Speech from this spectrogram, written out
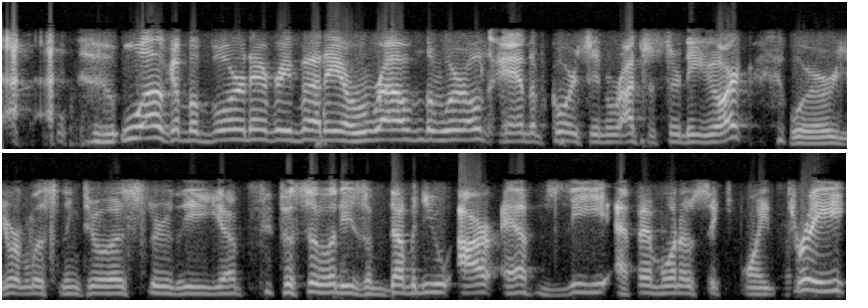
Welcome aboard, everybody around the world, and of course in Rochester, New York, where you're listening to us through the uh, facilities of WRFZ FM 106.3.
